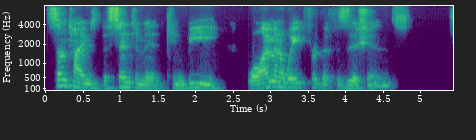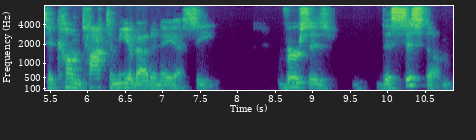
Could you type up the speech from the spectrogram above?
sometimes the sentiment can be, well, I'm going to wait for the physicians to come talk to me about an ASC versus the system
